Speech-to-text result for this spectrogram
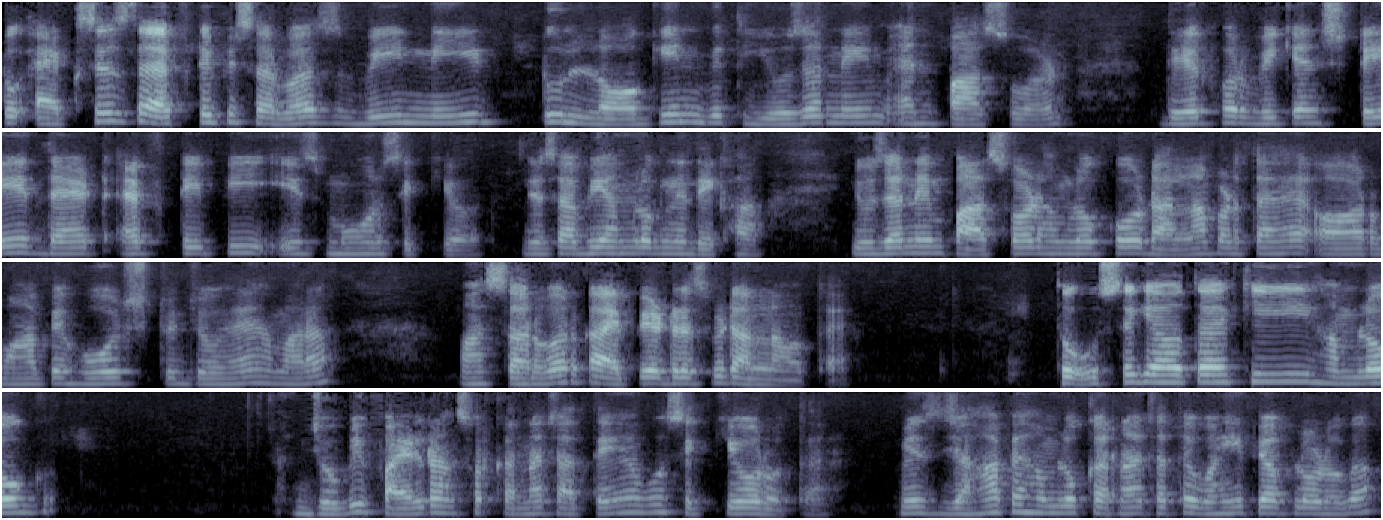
to access the F T P servers we need to log in with user name and password therefore, we can state that FTP is more secure. जैसा अभी हम लोग ने देखा यूज़र नेम पासवर्ड हम लोग को डालना पड़ता है और वहाँ पे होस्ट जो है हमारा, वहाँ सर्वर का आईपी एड्रेस भी डालना होता है। तो उससे क्या होता है कि हम लोग जो भी फ़ाइल ट्रांसफ़र करना चाहते हैं, वो सिक्योर होता है। मीन्स जहाँ पे हम लोग करना चाहते हैं, वहीं पे अपलोड होगा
